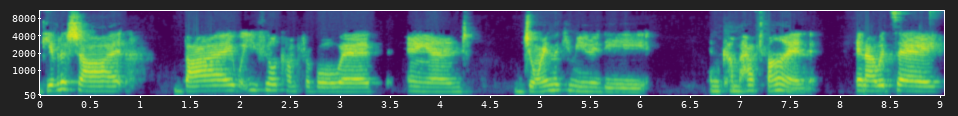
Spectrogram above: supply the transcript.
give it a shot, buy what you feel comfortable with, and join the community and come have fun. And I would say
